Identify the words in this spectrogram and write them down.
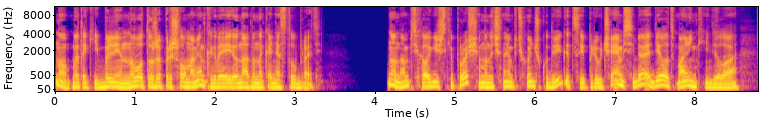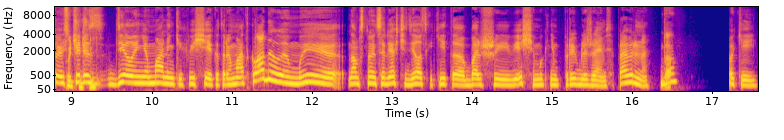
ну, мы такие, блин, ну вот уже пришел момент, когда ее надо наконец-то убрать ну, нам психологически проще, мы начинаем потихонечку двигаться и приучаем себя делать маленькие дела. То есть через делание маленьких вещей, которые мы откладываем, мы, нам становится легче делать какие-то большие вещи, мы к ним приближаемся, правильно? Да. Окей,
